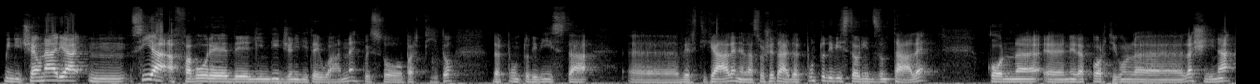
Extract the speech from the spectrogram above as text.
Quindi c'è un'area mh, sia a favore degli indigeni di Taiwan, questo partito, dal punto di vista eh, verticale nella società e dal punto di vista orizzontale, con, eh, nei rapporti con la, la Cina,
